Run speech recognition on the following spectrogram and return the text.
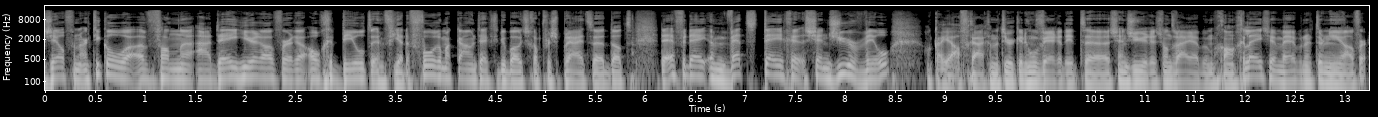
zelf een artikel van AD hierover al gedeeld. En via de forumaccount heeft hij de boodschap verspreid dat de FVD een wet tegen censuur wil. Dan kan je afvragen natuurlijk in hoeverre dit uh, censuur is, want wij hebben hem gewoon gelezen en we hebben het er niet over.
